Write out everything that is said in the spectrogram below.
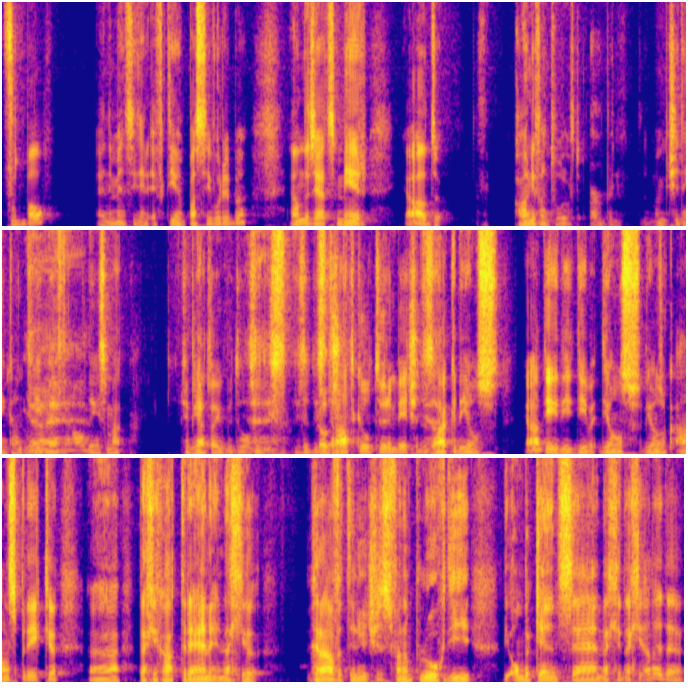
voetbal en de mensen die er effectief een passie voor hebben, en anderzijds meer, ja, de, ik hou niet van het woord urban. me een beetje denken aan TMF ja, ja. en al dingen, maar je begrijpt wat ik bedoel. Zo die, zo die straatcultuur een beetje, de zaken die ons, ja, die, die, die, die, ons, die ons ook aanspreken. Eh, dat je gaat trainen en dat je grave tenuutjes van een ploeg die, die onbekend zijn, dat je, dat je, allee,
